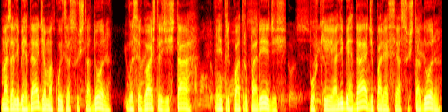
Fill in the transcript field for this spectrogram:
Mas a liberdade é uma coisa assustadora. Você gosta de estar entre quatro paredes, porque a liberdade parece assustadora.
